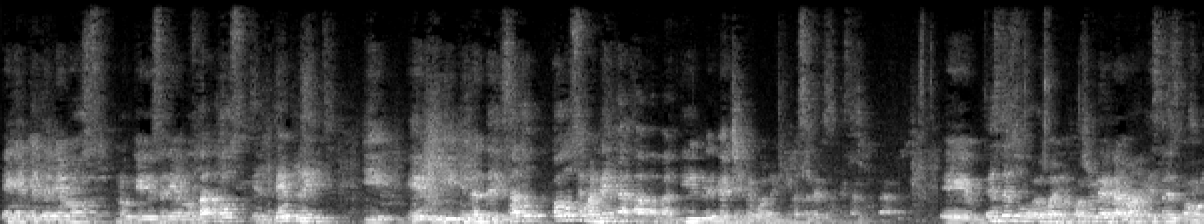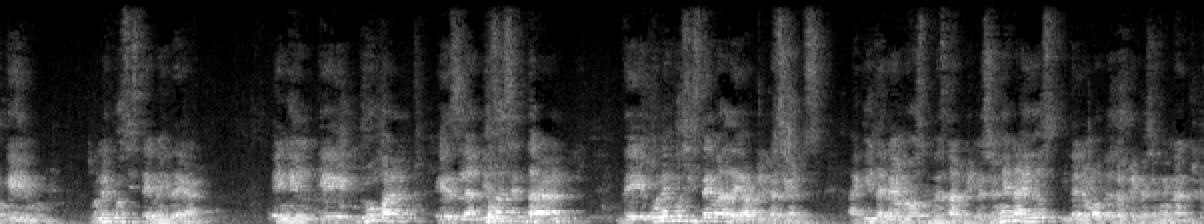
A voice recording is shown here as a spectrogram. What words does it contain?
en el que tenemos lo que serían los datos, el template, y el, y el renderizado, todo se maneja a, a, partir de PHP. Bueno, aquí se ve que está eh, Este es bueno, otro diagrama, este es como que un ecosistema ideal, en el que Drupal es la pieza central de un ecosistema de aplicaciones. Aquí tenemos nuestra aplicación en iOS y tenemos nuestra aplicación en Android.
